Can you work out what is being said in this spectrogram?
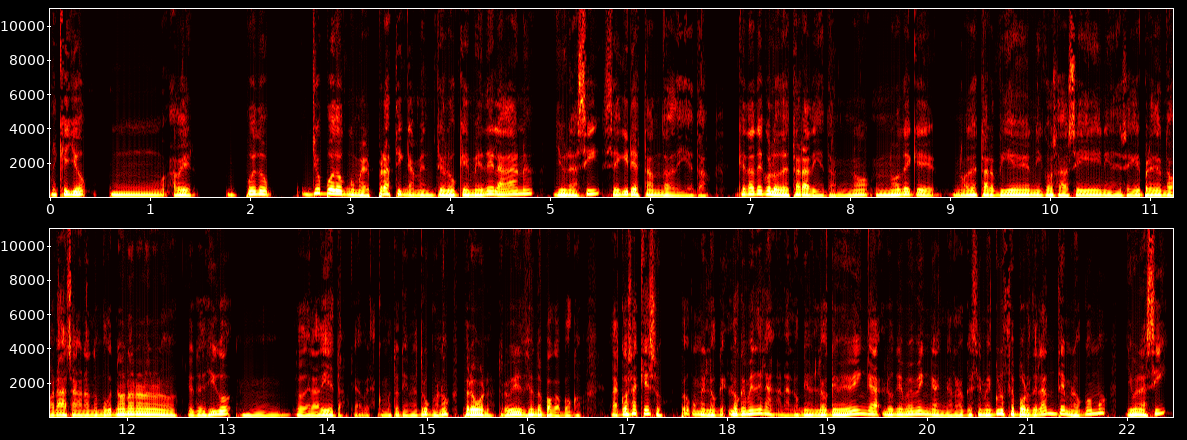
es que yo, mm, a ver, puedo yo puedo comer prácticamente lo que me dé la gana y aún así seguir estando a dieta. Quédate con lo de estar a dieta, no, no de que, no de estar bien ni cosas así, ni de seguir perdiendo grasa, ganando un poco. No, no, no, no, no. Yo te digo mm, lo de la dieta. Ya verás cómo esto tiene truco, ¿no? Pero bueno, te lo voy diciendo poco a poco. La cosa es que eso, puedo comer lo que, lo que me dé la gana, lo que, lo que me venga, lo que me venga en gana, lo que se me cruce por delante, me lo como y aún así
